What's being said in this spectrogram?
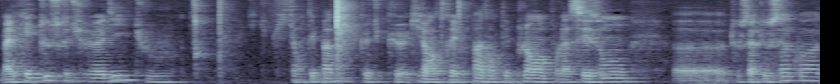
Malgré tout ce que tu lui as dit, tu. Qu'il pas dans tes plans pour la saison, euh, tout ça, tout ça, quoi.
